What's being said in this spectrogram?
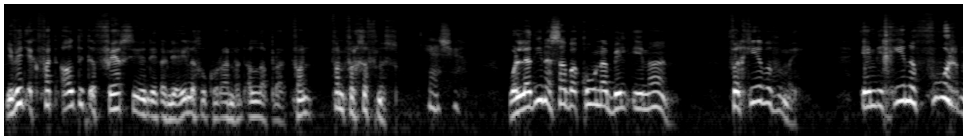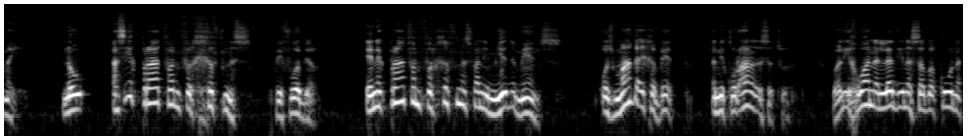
Jy weet ek vat altyd 'n versie in die in die Heilige Koran wat Allah praat van van vergifnis. ja Sheikh Walladina sabaquna bil iman. Vergewe vir my en diegene voor my. Nou, as ek praat van vergifnis, byvoorbeeld, en ek praat van vergifnis van die medemens. Ons maak hy gebed. In die Koran is dit so. Wal ikhwan alladina sabaquna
